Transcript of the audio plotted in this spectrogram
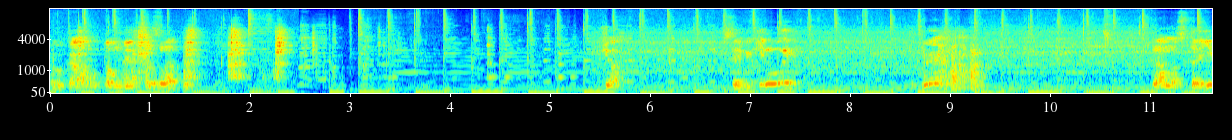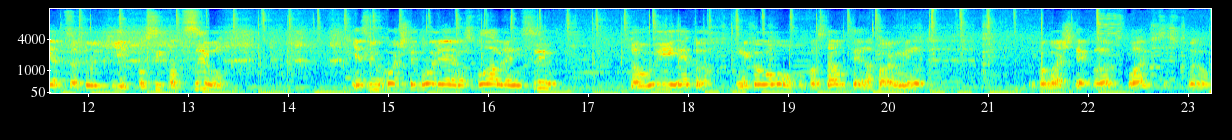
Рука у том знати. Все. Все викинули. Тепер нам остается только посыпать сыром. Если вы хотите более расплавленный сыр, то вы это, в микроволновку поставьте на пару минут. І побачите, як воно розплавиться суперово.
